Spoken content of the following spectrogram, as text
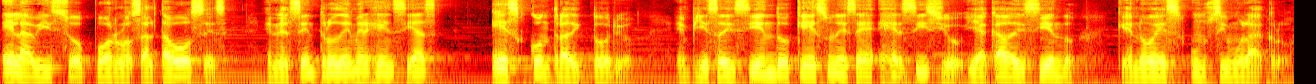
el aviso por los altavoces. En el centro de emergencias es contradictorio. Empieza diciendo que es un ejercicio y acaba diciendo que no es un simulacro.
